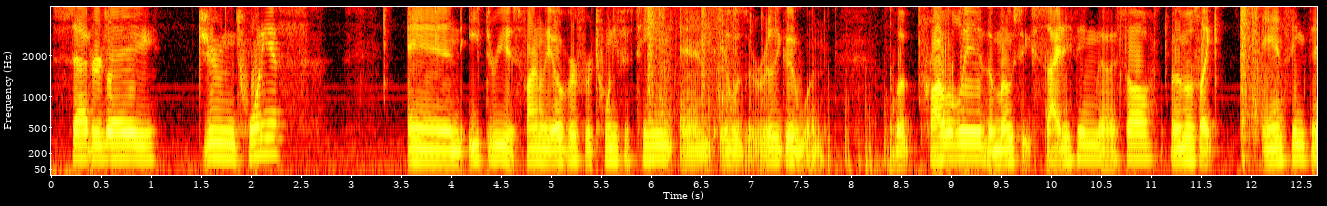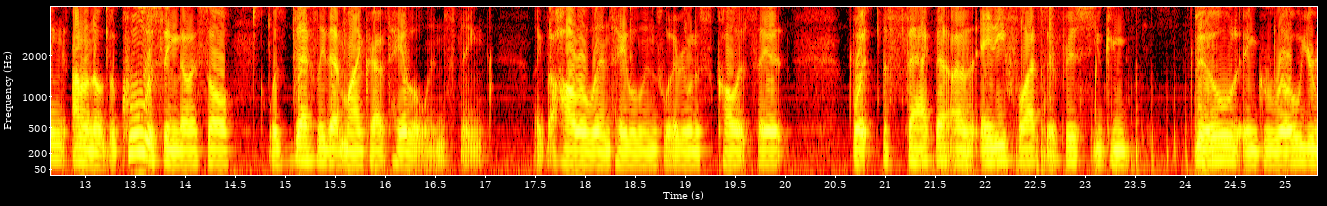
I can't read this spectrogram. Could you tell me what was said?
Saturday, June 20th, and E3 is finally over for 2015, and it was a really good one. But probably the most exciting thing that I saw, or the most like antsing thing, I don't know, the coolest thing that I saw was definitely that Minecraft Halo Lens thing. Like the HoloLens, Halo Lens, whatever you want to call it, say it. But the fact that on any flat surface you can build and grow your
